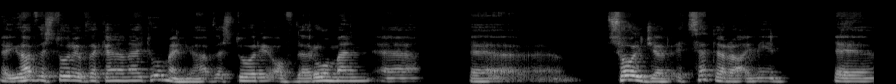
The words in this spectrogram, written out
you have the story of the Canaanite woman, you have the story of the Roman uh, uh, soldier, etc. I mean, uh,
